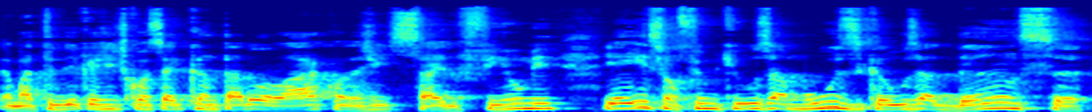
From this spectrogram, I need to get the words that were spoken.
é uma trilha que a gente consegue cantarolar quando a gente sai do filme, e é isso, é um filme que usa música, usa dança,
